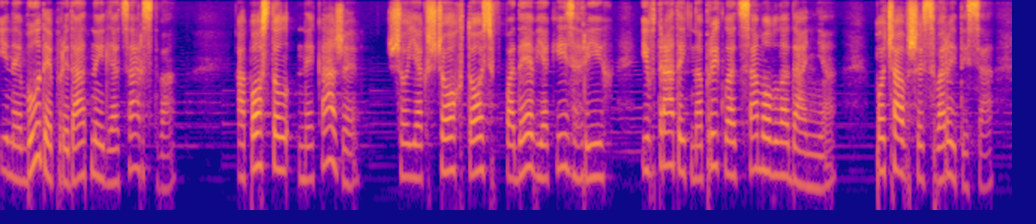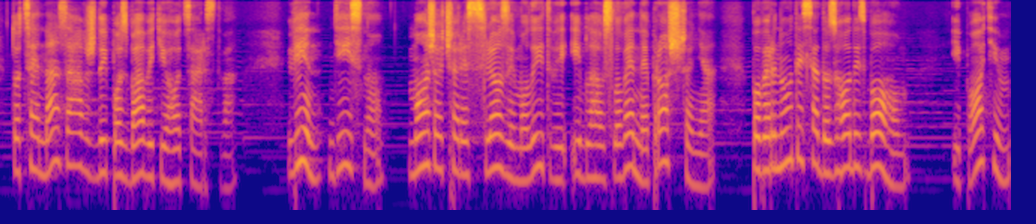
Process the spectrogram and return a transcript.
і не буде придатний для царства. Апостол не каже, що якщо хтось впаде в якийсь гріх і втратить, наприклад, самовладання, почавши сваритися, то це назавжди позбавить його царства. Він дійсно може через сльози молитви і благословенне прощення повернутися до згоди з Богом і потім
